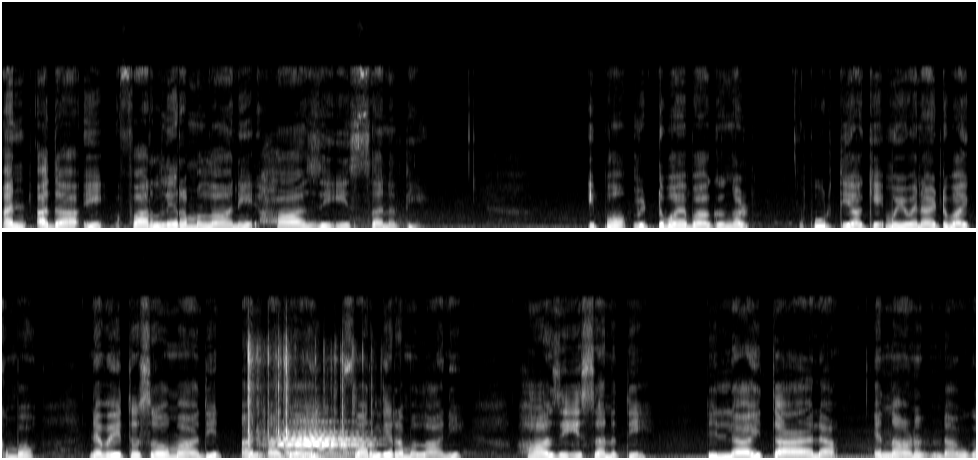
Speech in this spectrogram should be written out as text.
അൻ അദായി ഫർലി റമലാനി ഹാസി ഇ സനതി. ഇപ്പോൾ വിട്ടുപോയ ഭാഗങ്ങൾ പൂർത്തിയാക്കി മുഴുവനായിട്ട് വായിക്കുമ്പോൾ നവൈത്തു സോമ അദീൻ അൻ അദായി ഫർലി റമലാനി ഹാസി ഇ സനത്തി ലില്ലായി താല എന്നാണ് ഉണ്ടാവുക.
